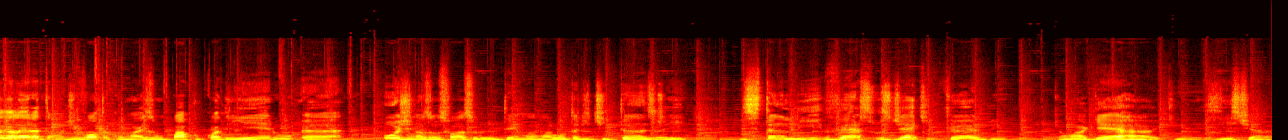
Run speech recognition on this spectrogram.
Fala galera, estamos de volta com mais um Papo Quadrinheiro. Uh, hoje nós vamos falar sobre um tema, uma luta de titãs aí. Stan Lee versus Jack Kirby, que é uma guerra que existe há,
